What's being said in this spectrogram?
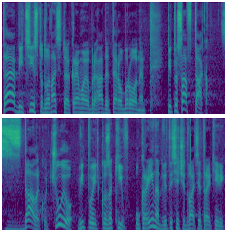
та бійці 112-ї окремої бригади тероборони. Підписав так. Здалеку чую відповідь козаків Україна 2023 рік.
